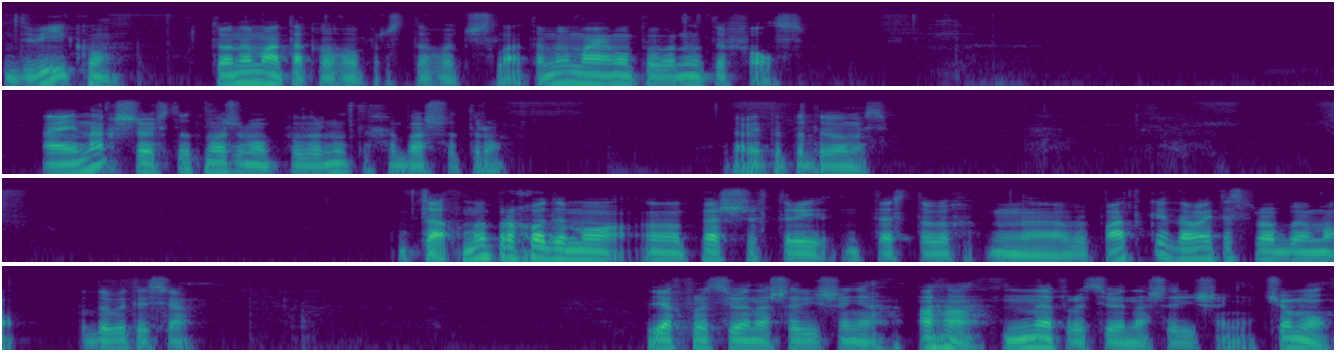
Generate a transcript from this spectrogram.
двійку, то нема такого простого числа, то ми маємо повернути false. А інакше ось тут можемо повернути хіба що true. Давайте подивимось. Так, ми проходимо е, перших три тестових випадки. Давайте спробуємо подивитися, як працює наше рішення. Ага, не працює наше рішення. Чому?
